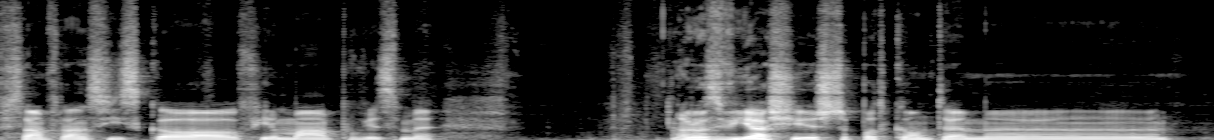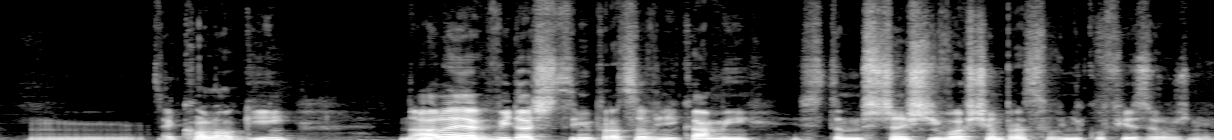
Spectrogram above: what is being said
w San Francisco. Firma powiedzmy rozwija się jeszcze pod kątem ekologii no ale mhm. jak widać z tymi pracownikami, z tym szczęśliwością pracowników jest różnie.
